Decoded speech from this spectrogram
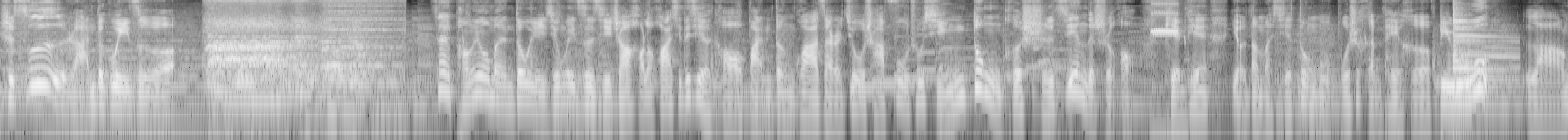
是自然的规则。在朋友们都已经为自己找好了花心的借口，板凳瓜子儿就差付出行动和实践的时候，偏偏有那么些动物不是很配合，比如狼。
